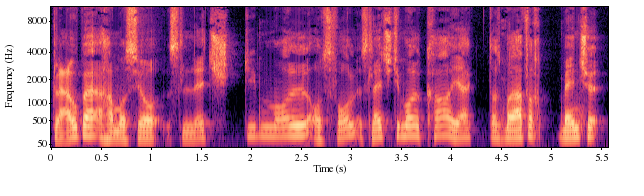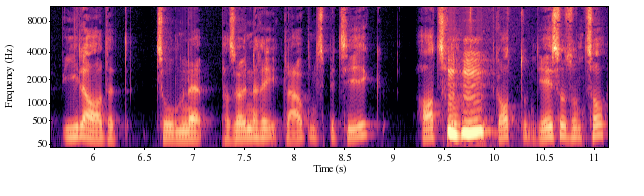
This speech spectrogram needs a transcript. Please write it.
Glauben haben wir es ja das letzte Mal, oder das letzte Mal gehabt, ja, dass man einfach Menschen einladen zu einer persönlichen Glaubensbeziehung anzufangen mhm. mit Gott und Jesus und so.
